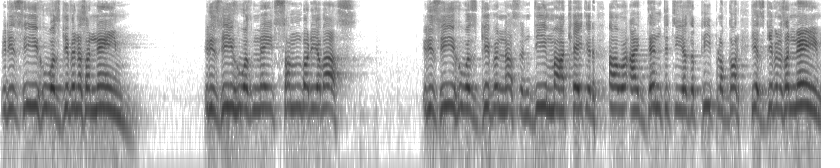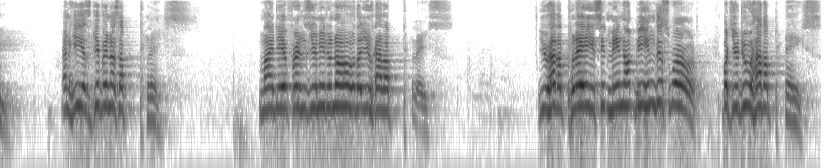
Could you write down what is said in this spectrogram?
It is he who has given us a name. It is he who has made somebody of us. It is he who has given us and demarcated our identity as a people of God. He has given us a name and he has given us a place. My dear friends, you need to know that you have a place. You have a place. It may not be in this world, but you do have a place.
